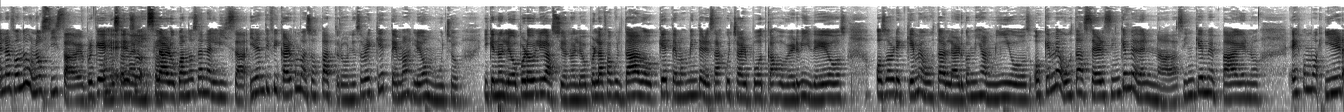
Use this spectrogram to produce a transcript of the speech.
en el fondo uno sí sabe, porque es eso, claro, cuando se analiza, identificar como esos patrones sobre qué temas leo mucho y que no leo por obligación, no leo por la facultad o qué temas me interesa escuchar podcast o ver videos o sobre qué me gusta hablar con mis amigos o qué me gusta hacer sin que me den nada, sin que me paguen o es como ir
